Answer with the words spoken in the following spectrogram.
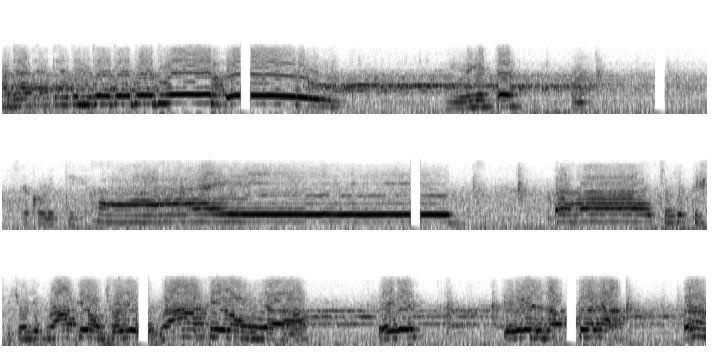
Hadi hadi hadi hadi hadi hadi hadi hadi. Yürü git de. Security. Hayt. Çocuk düştü çocuk. Ne yapıyorsun çocuk? Ne yapıyorsun ya? Git. Yürü git uzaklarına. Hayt.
